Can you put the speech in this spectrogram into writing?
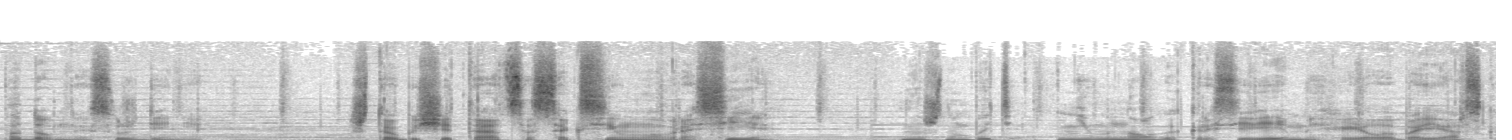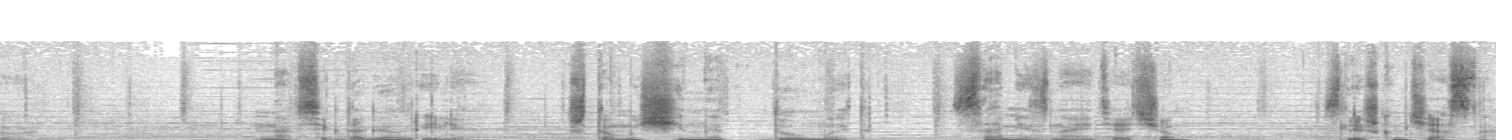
подобные суждения. Чтобы считаться сексимом в России, нужно быть немного красивее Михаила Боярского. Нам всегда говорили, что мужчины думают, сами знаете о чем, слишком часто.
